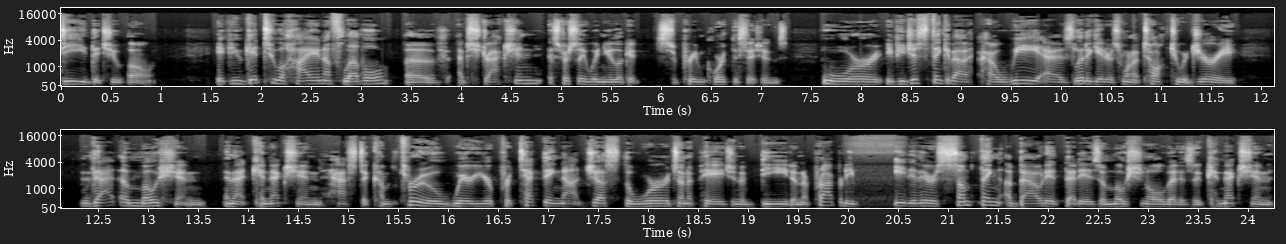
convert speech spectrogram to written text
deed that you own if you get to a high enough level of abstraction, especially when you look at Supreme Court decisions, or if you just think about how we as litigators want to talk to a jury, that emotion and that connection has to come through where you're protecting not just the words on a page and a deed and a property. It, there's something about it that is emotional, that is a connection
